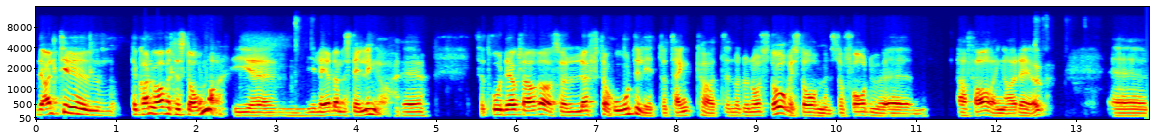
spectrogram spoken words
det, alltid, det kan jo av og til storme i, uh, i ledende stillinger. Uh, så jeg tror det å klare å løfte hodet litt og tenke at når du nå står i stormen, så får du eh, erfaring av det òg. Eh,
